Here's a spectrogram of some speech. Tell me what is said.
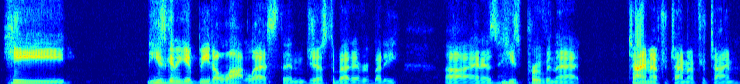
he he's going to get beat a lot less than just about everybody, uh, and as he's proven that time after time after time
